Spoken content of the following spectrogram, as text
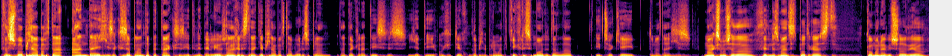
Θα σου πω ποια από αυτά αν τα έχεις αξίζει απλά να τα πετάξεις γιατί είναι τελείως άχρηστα και ποια από αυτά μπορείς απλά να τα κρατήσεις γιατί όχι ότι έχουν κάποια πραγματική χρησιμότητα αλλά it's okay το να τα έχεις. Μάξιμος εδώ, Fitness Mindset Podcast. Ακόμα ένα επεισόδιο.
